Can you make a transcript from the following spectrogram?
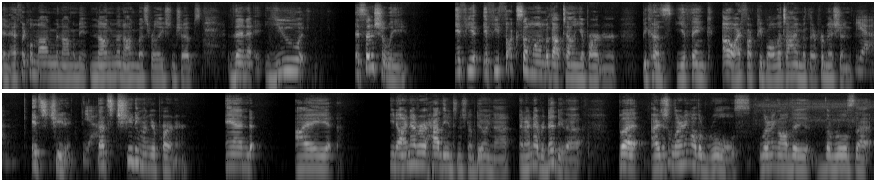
in ethical non-monogamy non-monogamous relationships, then you essentially if you if you fuck someone without telling your partner because you think, "Oh, I fuck people all the time with their permission." Yeah. It's cheating. Yeah. That's cheating on your partner. And I you know, I never had the intention of doing that, and I never did do that. But I was just learning all the rules, learning all the the rules that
